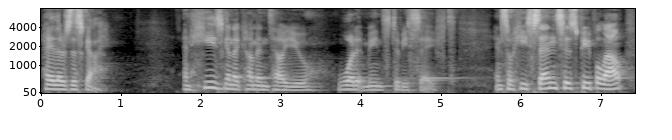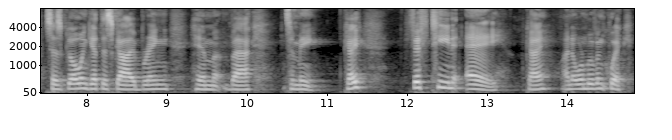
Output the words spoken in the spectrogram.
hey, there's this guy. And he's going to come and tell you what it means to be saved. And so he sends his people out, says, Go and get this guy, bring him back to me. Okay? 15a. Okay? I know we're moving quick.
